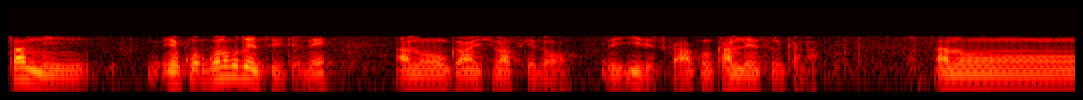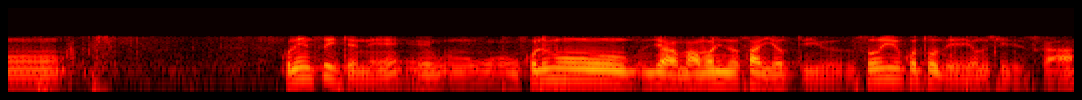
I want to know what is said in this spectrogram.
単にいやこ、このことについてね、あのお伺いしますけど、いいですか、この関連するから。あのーこれについてね、これもじゃあ守りなさいよっていう、そういうことでよろしいですか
